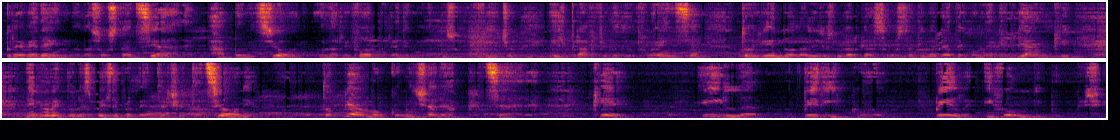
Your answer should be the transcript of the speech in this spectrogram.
prevedendo la sostanziale abolizione o la riforma dei reati come l'abuso d'ufficio, il traffico di influenza, togliendo la legge sull'ergastolo stativo i reati con letti bianchi, diminuendo le spese per le intercettazioni. Dobbiamo cominciare a pensare che il pericolo per i fondi pubblici,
